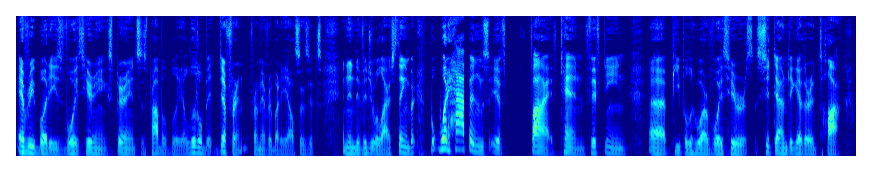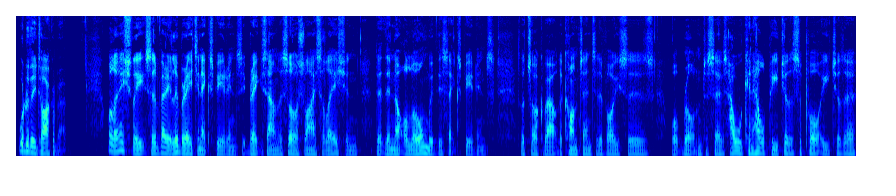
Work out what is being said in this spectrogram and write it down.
everybody's voice hearing experience is probably a little bit different from everybody else's. It's an individualized thing. But but what happens if 5, 10, 15 uh, people who are voice hearers sit down together and talk? What do they talk about? Well, initially, it's a very liberating experience. It breaks down the social isolation that they're not alone with this experience. They'll talk about the content of the voices, what brought them to service, how we can help each other, support each other,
